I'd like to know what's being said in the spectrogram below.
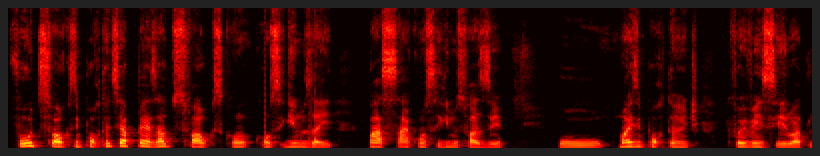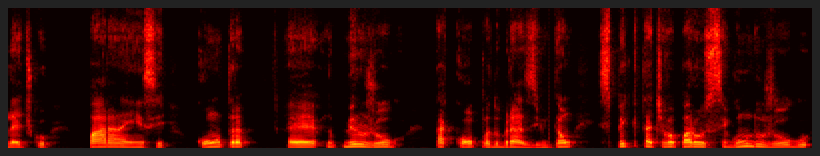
foram desfalques importantes e apesar dos desfalques, conseguimos aí passar, conseguimos fazer o mais importante, que foi vencer o Atlético Paranaense contra é, no primeiro jogo da Copa do Brasil. Então, expectativa para o segundo jogo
